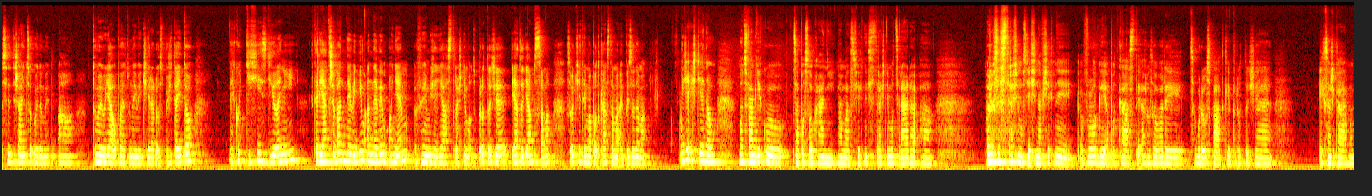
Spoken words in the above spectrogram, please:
si třeba něco uvědomit a to mi udělá úplně tu největší radost, protože tady to jako tichý sdílení který já třeba nevidím a nevím o něm, vím, že dělá strašně moc, protože já to dělám sama s určitýma podcastama, epizodama. Takže ještě jednou moc vám děkuji za poslouchání, mám vás všechny strašně moc ráda a budu se strašně moc těšit na všechny vlogy a podcasty a rozhovory, co budou zpátky, protože, jak jsem říkala, mám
